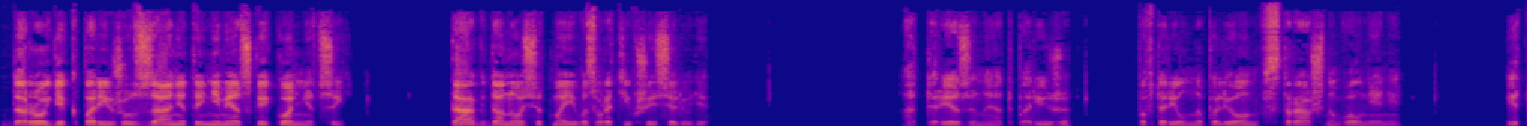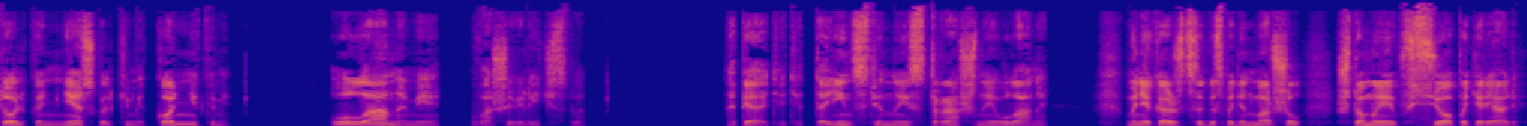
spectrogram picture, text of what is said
Дороги к Парижу заняты немецкой конницей. Так доносят мои возвратившиеся люди. — Отрезаны от Парижа? — повторил Наполеон в страшном волнении. — И только несколькими конниками? Уланами, Ваше Величество. Опять эти таинственные страшные уланы. Мне кажется, господин маршал, что мы все потеряли,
